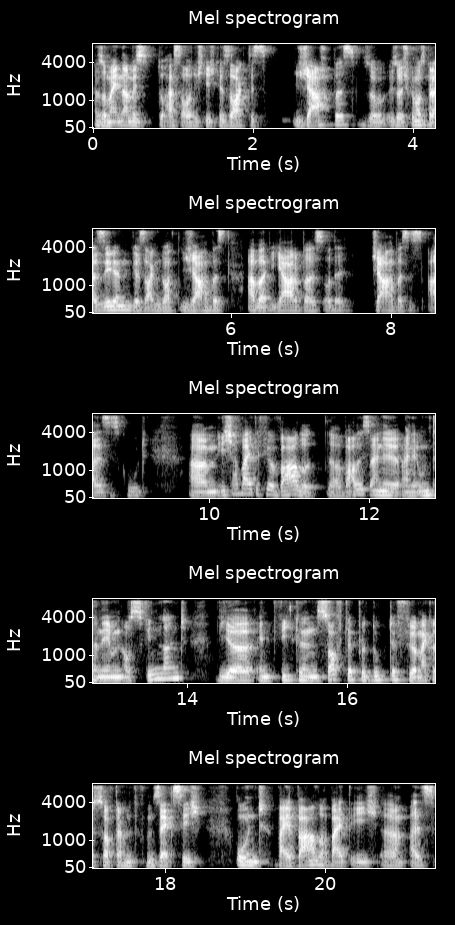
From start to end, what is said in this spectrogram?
Also mein Name ist, du hast auch richtig gesagt, ist Jarbas. So, also ich komme aus Brasilien. Wir sagen dort Jarbas, aber Jarbas oder Jarbas ist alles ist gut. Ähm, ich arbeite für Valo. Äh, Valo ist eine, eine Unternehmen aus Finnland wir entwickeln Softwareprodukte für Microsoft 365 und bei Valo arbeite ich äh, als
